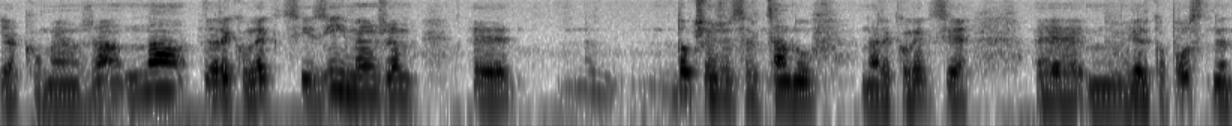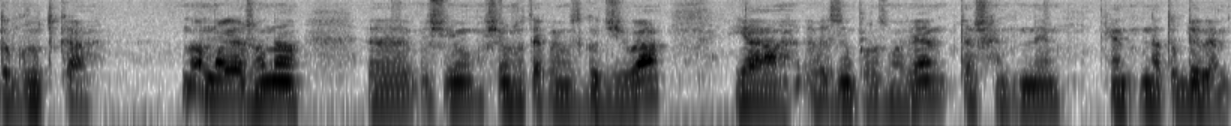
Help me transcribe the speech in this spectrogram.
jako męża na rekolekcję z jej mężem do księży Sercanów, na rekolekcję wielkopostne do Gródka. No, moja żona e, się, się, że tak powiem, zgodziła. Ja z nią porozmawiałem, też chętny, chętny na to byłem.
